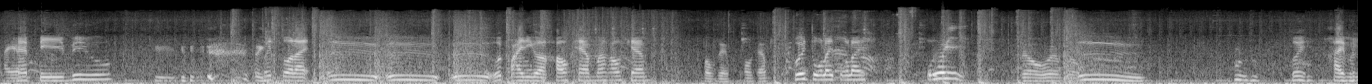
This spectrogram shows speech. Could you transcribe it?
ไอ้แฮปปี้บิว เฮ้ยเฮ้ยตัวอะไรอืออืออือโอ้ยไปดีกว่าเข้าแคมป์มาเข้าแคมป์โปรแกรมโปรแกรมเฮ้ยตัวอะไรตัวอะไรอุ้ยเร็วเร็วเร็วอือเฮ้ยใครมัน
